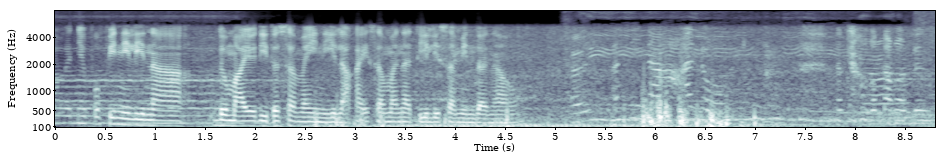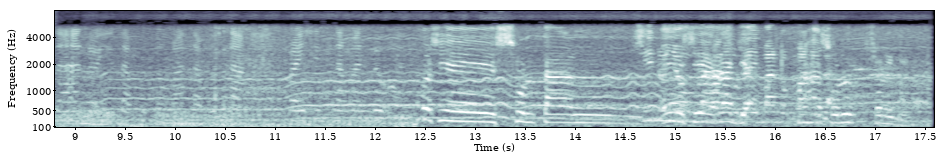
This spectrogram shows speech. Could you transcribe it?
Bakit niyo po pinili na dumayo dito sa Maynila kaysa manatili sa Mindanao? Kasi na ano, natakot ako dun sa ano, yung sa putukan, tapos na crisis naman doon. Ito si Sultan Sino eh, yung si Maha Raja? Mahasulot Suliman.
